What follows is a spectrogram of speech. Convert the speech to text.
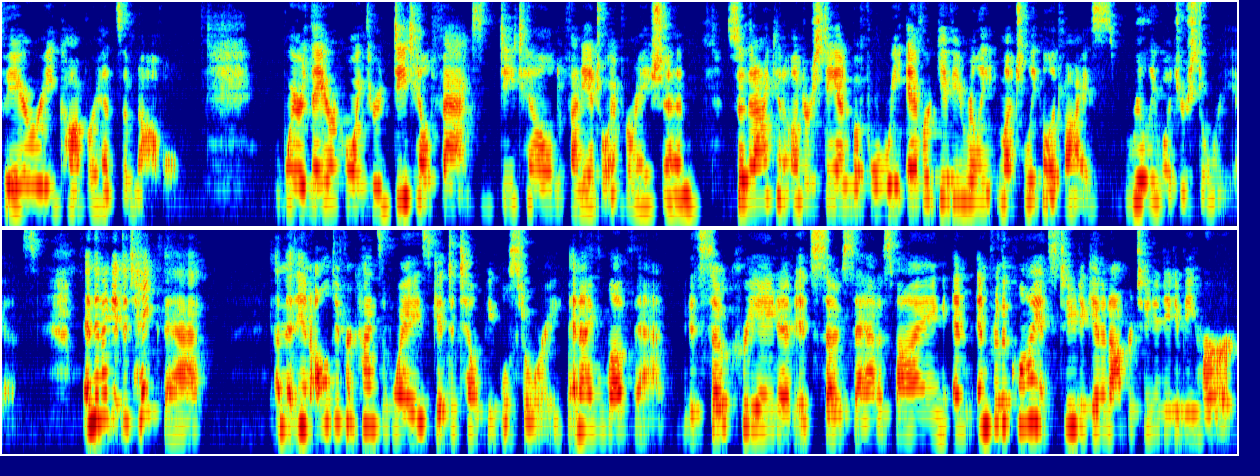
very comprehensive novel where they are going through detailed facts, detailed financial information, so that I can understand before we ever give you really much legal advice, really what your story is. And then I get to take that and in all different kinds of ways get to tell people's story. And I love that. It's so creative, it's so satisfying, and, and for the clients too to get an opportunity to be heard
